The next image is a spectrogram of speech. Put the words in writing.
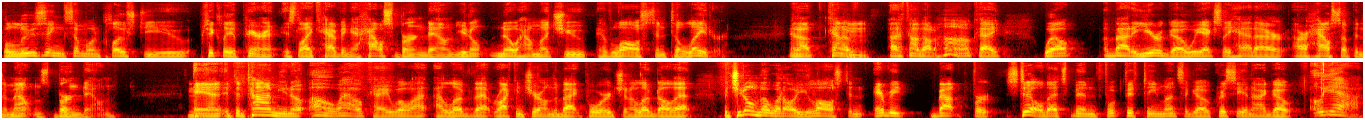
well, losing someone close to you, particularly a parent, is like having a house burned down. You don't know how much you have lost until later. And I kind of, mm. I kind of thought, huh, okay. Well, about a year ago, we actually had our, our house up in the mountains burned down. Mm. And at the time, you know, oh, wow, okay, well, I, I loved that rocking chair on the back porch and I loved all that. But you don't know what all you lost. And every, about for still, that's been 15 months ago, Crissy and I go, oh, yeah,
